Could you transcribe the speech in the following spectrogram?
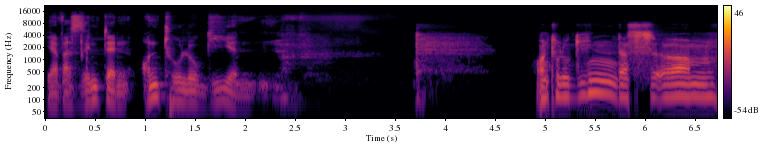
Ja, was sind denn Ontologien? Ontologien, das ähm,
